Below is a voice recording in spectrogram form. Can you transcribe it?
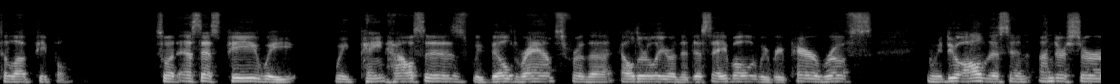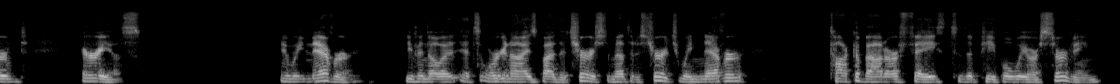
to love people. So at SSP, we we paint houses, we build ramps for the elderly or the disabled, we repair roofs, and we do all this in underserved areas. And we never, even though it's organized by the church, the Methodist Church, we never talk about our faith to the people we are serving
